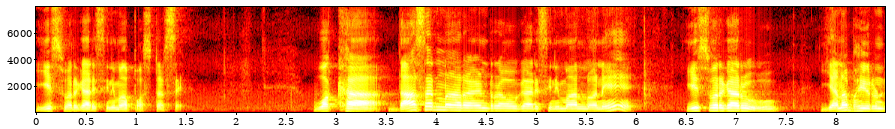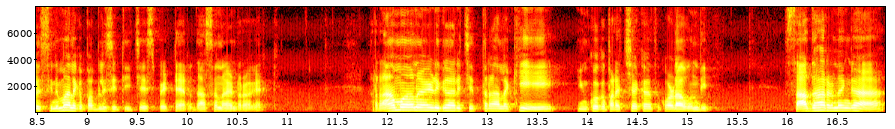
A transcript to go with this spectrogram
ఈశ్వర్ గారి సినిమా పోస్టర్సే. ఒక్క దాసర్ నారాయణరావు గారి సినిమాల్లోనే ఈశ్వర్ గారు ఎనభై రెండు సినిమాలకు పబ్లిసిటీ చేసి పెట్టారు దాసనారాయణరావు గారికి. రామానాయుడు గారి చిత్రాలకి ఇంకొక ప్రత్యేకత కూడా ఉంది. సాధారణంగా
